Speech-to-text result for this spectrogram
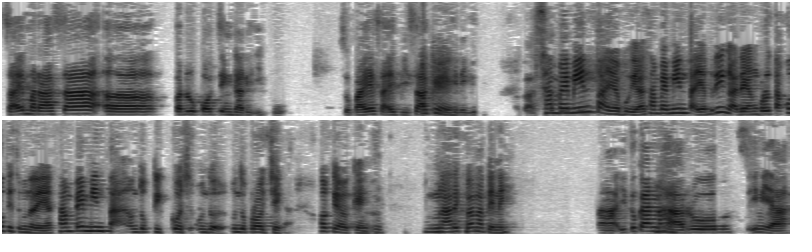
saya merasa eh, perlu coaching dari Ibu supaya saya bisa Oke. gini-gini. Sampai minta ya Bu ya, sampai minta ya. Berarti nggak ada yang perlu takuti sebenarnya. Sampai minta untuk di coach untuk untuk project. Oke oke, Mm-mm. menarik banget ini. Nah, itu kan Mhm. harus ini ya,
